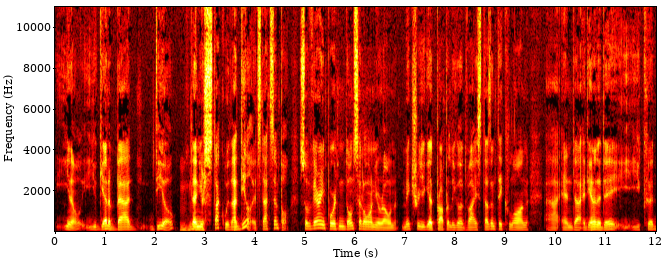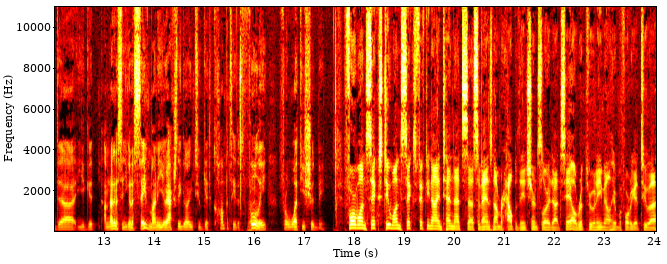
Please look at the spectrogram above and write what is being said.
you know you get a bad deal, then you're stuck with that deal. It's that simple. So very important. Don't settle on your own. Make sure you get proper legal advice. Doesn't take long. Uh, and uh, at the end of the day, you could uh, you get. I'm not going to say you're going to save money. You're actually going to get compensated fully for what you should be. 416 216 5910. That's uh, Savan's number. Help at the theinsurancelawyer.ca. I'll rip through an email here before we get to uh,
